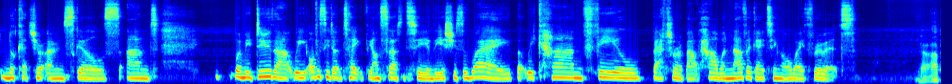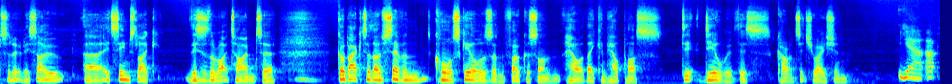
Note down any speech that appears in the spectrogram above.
look at your own skills. And when we do that, we obviously don't take the uncertainty and the issues away, but we can feel better about how we're navigating our way through it. Yeah, absolutely. So uh, it seems like this is the right time to go back to those seven core skills and focus on how they can help us de- deal with this current situation. Yeah, ab-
